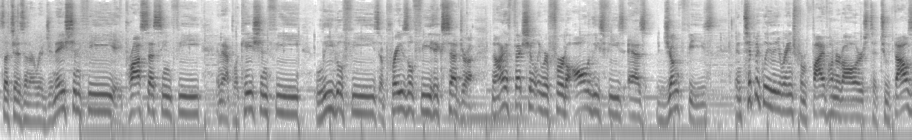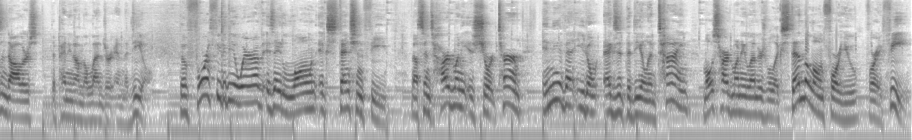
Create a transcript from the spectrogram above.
such as an origination fee, a processing fee, an application fee, legal fees, appraisal fee, etc. Now, I affectionately refer to all of these fees as junk fees, and typically they range from $500 to $2,000 depending on the lender and the deal. The fourth fee to be aware of is a loan extension fee. Now, since hard money is short term, in the event you don't exit the deal in time, most hard money lenders will extend the loan for you for a fee.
